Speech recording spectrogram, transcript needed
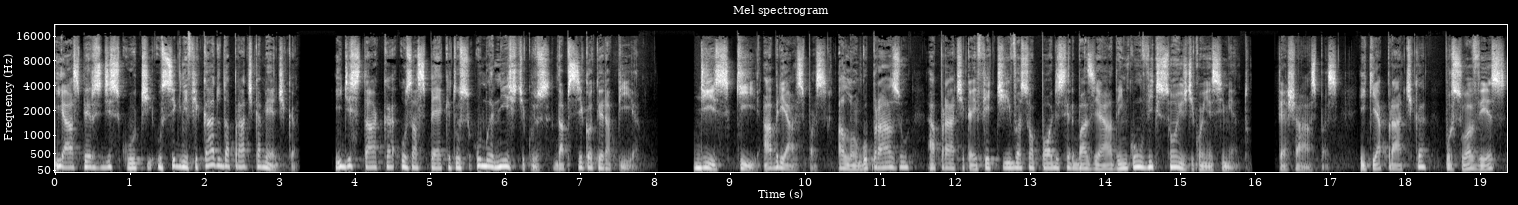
Jaspers discute o significado da prática médica e destaca os aspectos humanísticos da psicoterapia. Diz que, abre aspas, a longo prazo, a prática efetiva só pode ser baseada em convicções de conhecimento fecha aspas, e que a prática, por sua vez,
